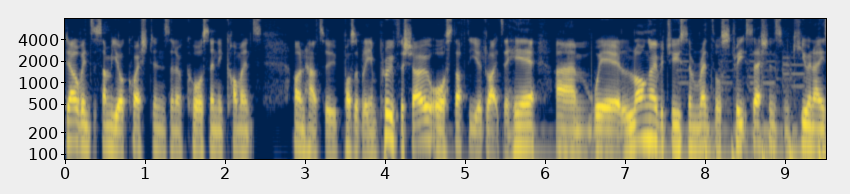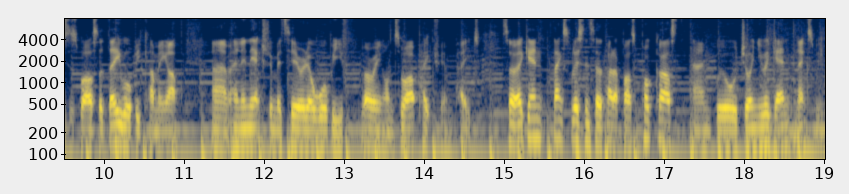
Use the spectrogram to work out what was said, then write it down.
delve into some of your questions, and of course, any comments on how to possibly improve the show or stuff that you'd like to hear. Um, we're long overdue some rental street sessions, some Q and A's as well, so they will be coming up, um, and any extra material will be flowing onto our Patreon page. So again, thanks for listening to the Paddock Pass podcast, and we will join you again next week.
